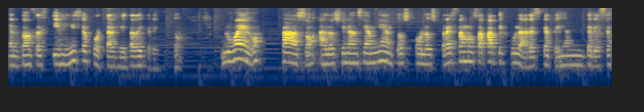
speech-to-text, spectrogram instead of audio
Entonces, inicio por tarjeta de crédito. Luego paso a los financiamientos o los préstamos a particulares que tengan intereses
